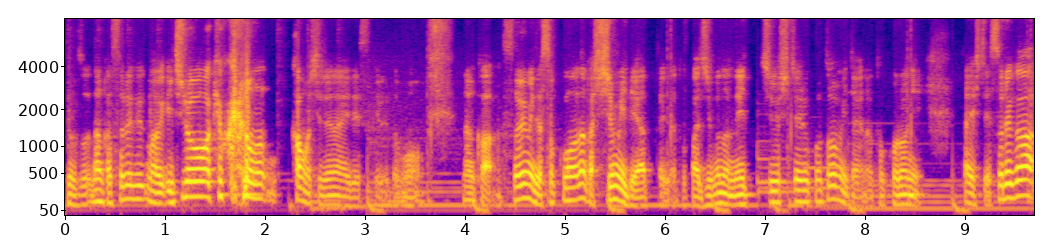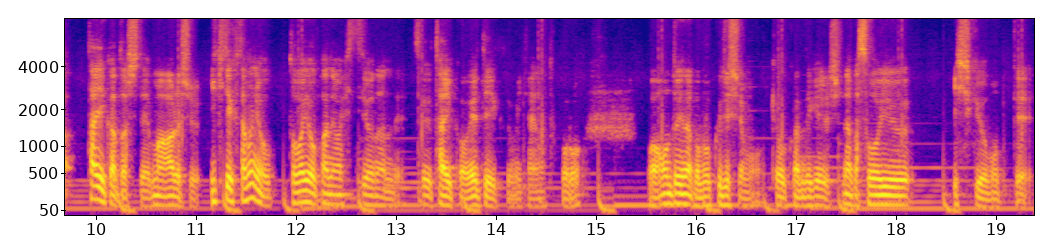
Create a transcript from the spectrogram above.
そうそう、なんかそれで、まあ、一郎は極論かもしれないですけれども、なんかそういう意味でそこをなんか趣味であったりだとか、自分の熱中してることみたいなところに対して、それが対価として、まあ、ある種、生きていくためにとはいえお金は必要なんで、そういう対価を得ていくみたいなところは、本当になんか僕自身も共感できるし、なんかそういう意識を持って、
